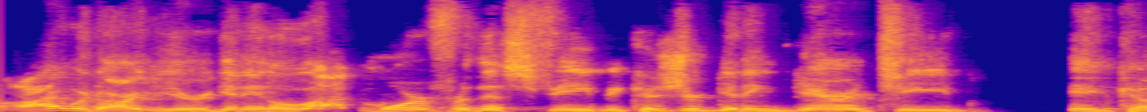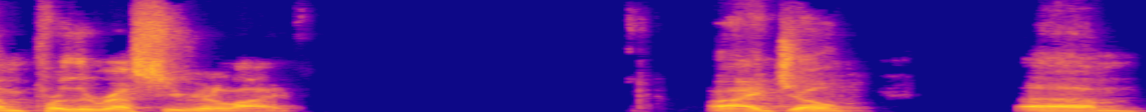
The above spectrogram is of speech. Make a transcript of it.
I would argue you're getting a lot more for this fee because you're getting guaranteed income for the rest of your life. All right, Joe. Um,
